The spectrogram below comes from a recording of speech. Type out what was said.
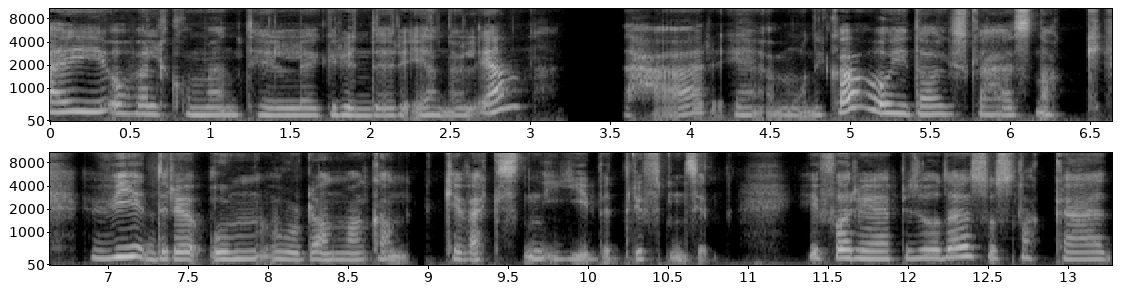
Hei og velkommen til Gründer 101. Det her er Monica, og i dag skal jeg snakke videre om hvordan man kan øke veksten i bedriften sin. I forrige episode så snakka jeg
